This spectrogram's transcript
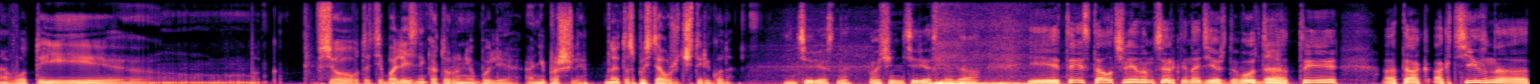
Вот, и э, все вот эти болезни, которые у нее были, они прошли. Но это спустя уже 4 года. Интересно, очень интересно, да. И ты стал членом Церкви Надежды. Вот да. ты так активно,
